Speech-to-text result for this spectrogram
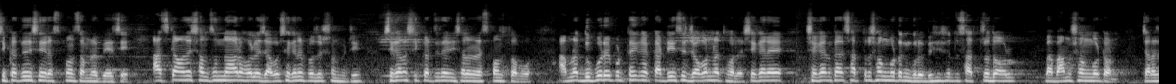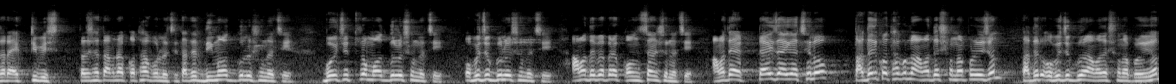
শিক্ষার্থীদের সেই রেসপন্স আমরা পেয়েছি। আজকে আমাদের শামসুন্নাহার হলে যাব, সেখানে প্রজেকশন মিটিং সেখানে শিক্ষার্থীদের ইনশাল্লাহ রেসপন্স পাবো। আমরা দুপুরের পর থেকে কাটিয়েছি জগন্নাথ হলে সেখানে সেখানকার ছাত্র সংগঠনগুলো, বিশেষত ছাত্র দল বা বাম সংগঠন, যারা যারা অ্যাক্টিভিস্ট তাদের সাথে আমরা কথা বলেছি, তাদের দ্বিমতগুলো শুনেছি, বৈচিত্র্য মতগুলো শুনেছি, অভিযোগগুলো শুনেছি, আমাদের ব্যাপারে কনসার্ন শুনেছি। আমাদের একটাই জায়গা ছিল, তাদের কথাগুলো আমাদের শোনা প্রয়োজন, তাদের অভিযোগগুলো আমাদের শোনা প্রয়োজন,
